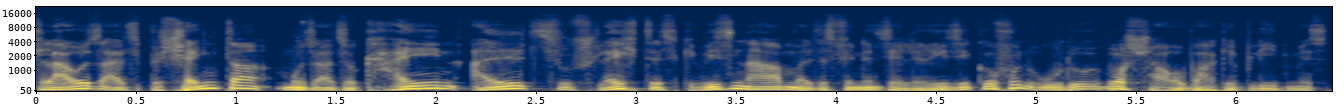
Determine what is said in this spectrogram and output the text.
Klaus als Beschenkter muss also kein allzu schlechtes Gewissen haben, weil das finanzielle Risiko von Udo überschaubar geblieben ist.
